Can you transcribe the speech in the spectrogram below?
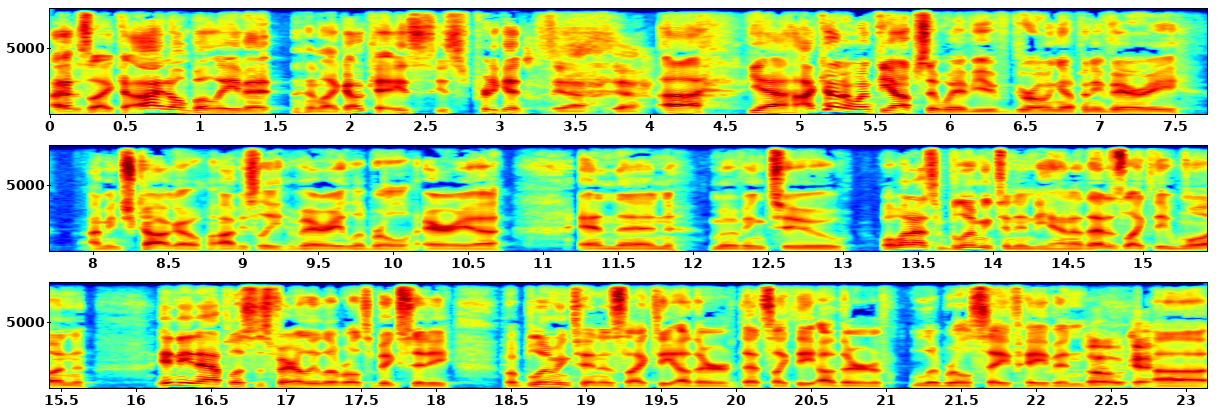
I was like, I don't believe it. I'm like, okay, he's he's pretty good. yeah, yeah. Uh, yeah, I kind of went the opposite way of you, growing up in a very, I mean, Chicago, obviously, very liberal area, and then moving to, well, when I was in Bloomington, Indiana, that is like the one. Indianapolis is fairly liberal; it's a big city, but Bloomington is like the other. That's like the other liberal safe haven. Oh, okay. Uh,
